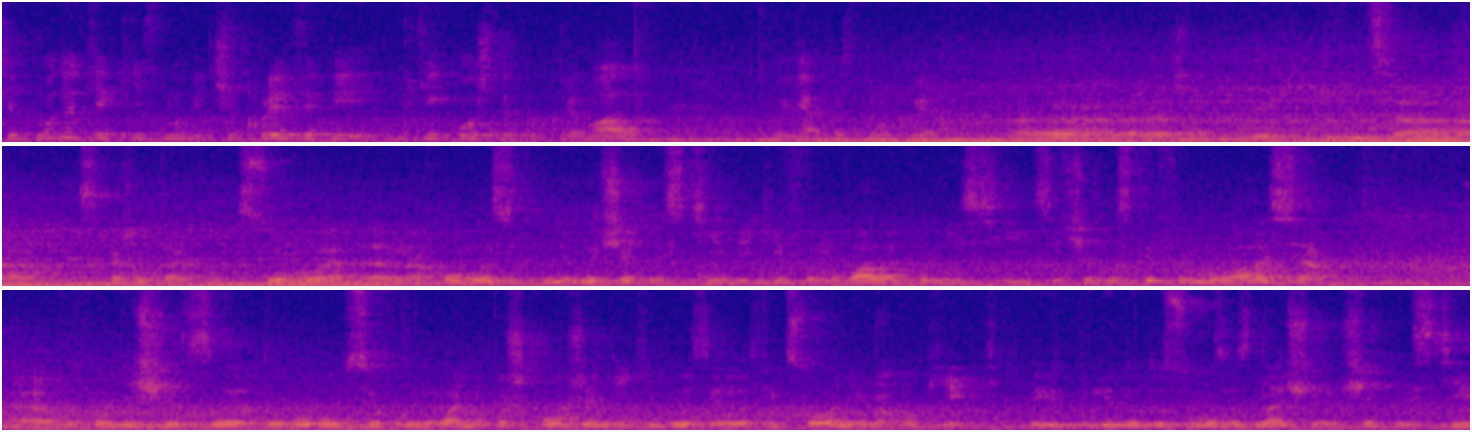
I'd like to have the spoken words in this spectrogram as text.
Чи будуть якісь моги, чи в принципі ті кошти покривали? Бо якось трохи Е, ну, Дивіться, скажімо так, суми е, нараховувалися відповідно чек-листів, які формували комісії. Ці чек-листи формувалися, е, виходячи з того обсягу руйнування пошкоджень, які були зафіксовані на об'єкті. І відповідно до суми, зазначеної в чек-листі,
